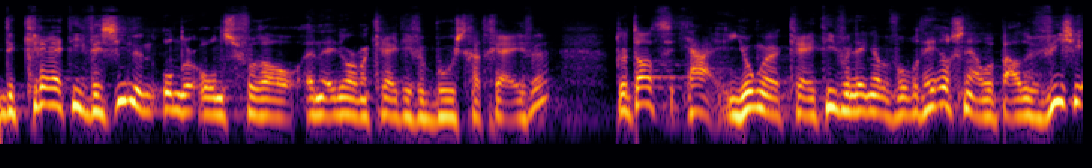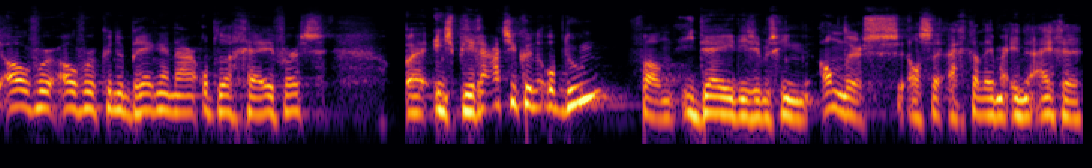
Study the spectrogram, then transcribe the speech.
de creatieve zielen onder ons vooral een enorme creatieve boost gaat geven. Doordat ja, jonge creatievelingen bijvoorbeeld heel snel een bepaalde visie over, over kunnen brengen naar opdrachtgevers. Uh, inspiratie kunnen opdoen van ideeën die ze misschien anders, als ze eigenlijk alleen maar in hun eigen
